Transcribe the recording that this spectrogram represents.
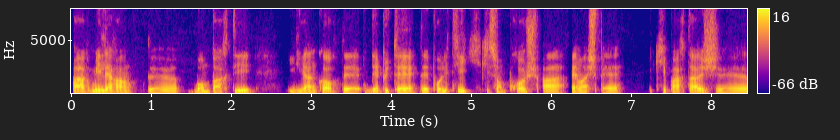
parmi les rangs de bons partis, il y a encore des députés, des politiques qui sont proches à MHP, qui partagent euh,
